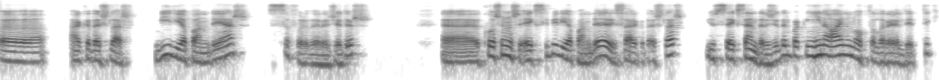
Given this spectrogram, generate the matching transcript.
e, arkadaşlar 1 yapan değer 0 derecedir. E, eksi 1 yapan değer ise arkadaşlar 180 derecedir. Bakın yine aynı noktaları elde ettik.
